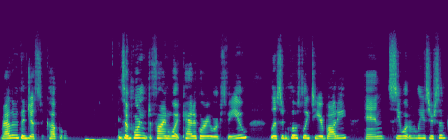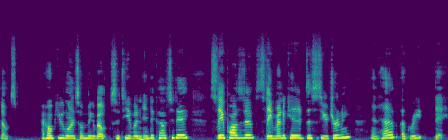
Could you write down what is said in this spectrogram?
rather than just a couple. It's important to find what category works for you, listen closely to your body, and see what relieves your symptoms. I hope you learned something about sativa and indica today. Stay positive, stay medicated, this is your journey, and have a great day.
